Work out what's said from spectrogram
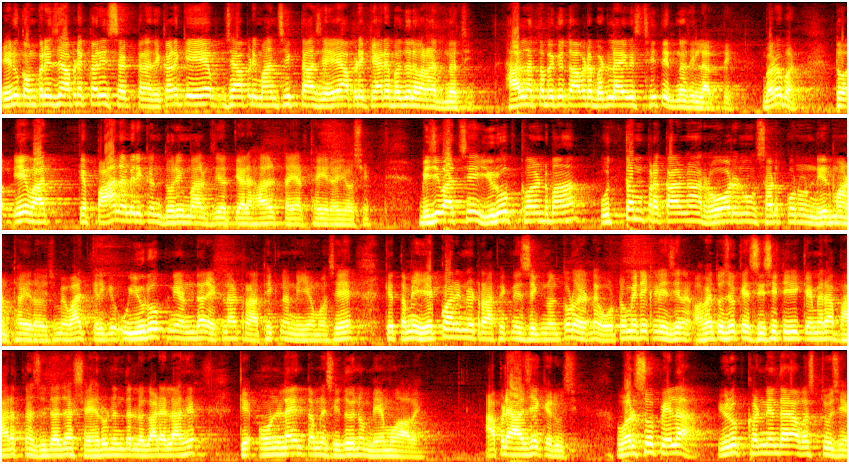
એનું કમ્પેરિઝન આપણે કરી શકતા નથી. કારણ કે એ જે આપણી માનસિકતા છે, એ આપણે ક્યારે બદલવાના જ નથી. હાલના તબક્કે તો આપણે બદલાય એવી સ્થિતિ જ નથી લાગતી. બરાબર? તો એ વાત કે પાન અમેરિકન ધોરીમાર્ગ જે અત્યારે હાલ તૈયાર થઈ રહ્યો છે. બીજી વાત છે, યુરોપ ખંડમાં ઉત્તમ પ્રકારના રોડનું, સડકોનું નિર્માણ થઈ રહ્યું છે. મેં વાત કરી કે યુરોપની અંદર એટલા ટ્રાફિકના નિયમો છે કે તમે એકવાર એને ટ્રાફિકની સિગ્નલ તોડો એટલે ઓટોમેટિકલી જે હવે તો જો કે સીસીટીવી કેમેરા ભારતના જુદા જુદા શહેરોની અંદર લગાડેલા છે કે ઓનલાઈન તમને સીધો એનો મેમો આવે. આપણે આજે કર્યું છે. વર્ષો પહેલાં યુરોપ ખંડની અંદર આ વસ્તુ છે.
